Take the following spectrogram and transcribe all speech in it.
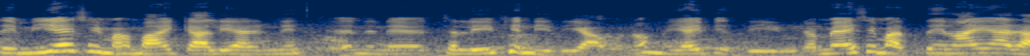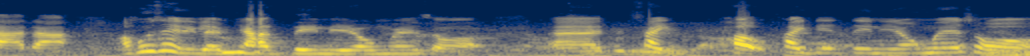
တင်ပြီးရဲ့အချိန်မှာမိုက်ကလေးကနည်းနည်းနည်း delay ဖြစ်နေသေးရပါတော့မရိုက်ဖြစ်သေးဘူးဒါပေမဲ့အချိန်မှာတင်လိုက်ရတာဒါအခုချိန်ကြီးလည်းမြတင်နေတော့မဲဆိုတော့အဲ fight ဟုတ် fight တင်တင်နေတော့မဲဆိုတော့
